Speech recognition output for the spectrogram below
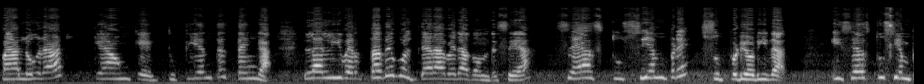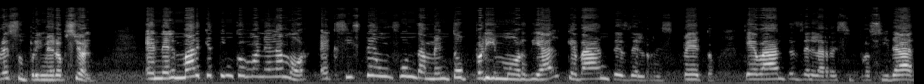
para lograr que aunque tu cliente tenga la libertad de voltear a ver a donde sea, seas tú siempre su prioridad y seas tú siempre su primera opción? En el marketing como en el amor existe un fundamento primordial que va antes del respeto, que va antes de la reciprocidad,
